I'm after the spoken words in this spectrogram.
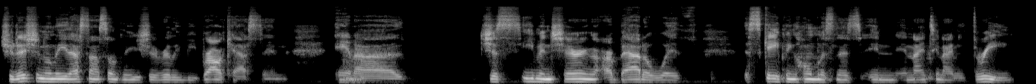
traditionally that's not something you should really be broadcasting. And uh, just even sharing our battle with escaping homelessness in, in 1993.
